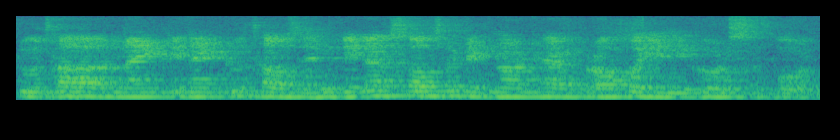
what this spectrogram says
2099, 2000, Linux also did not have proper Unicode support.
